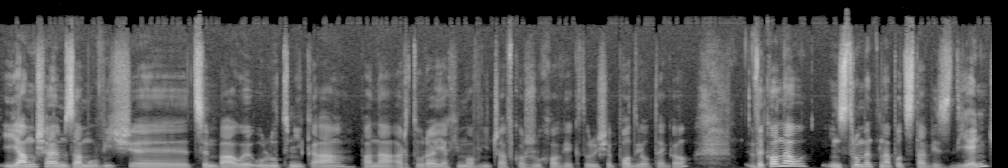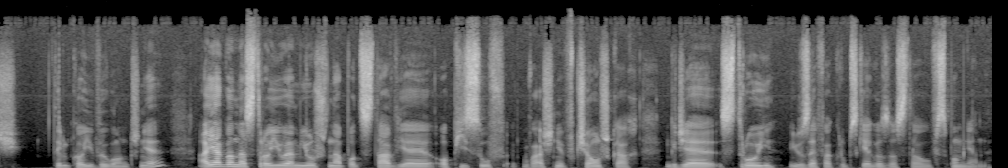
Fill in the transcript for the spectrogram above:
I ja musiałem zamówić y, cymbały u lutnika, pana Artura Jachimowicza w Kożuchowie, który się podjął tego. Wykonał instrument na podstawie zdjęć, tylko i wyłącznie, a ja go nastroiłem już na podstawie opisów właśnie w książkach, gdzie strój Józefa Krupskiego został wspomniany.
